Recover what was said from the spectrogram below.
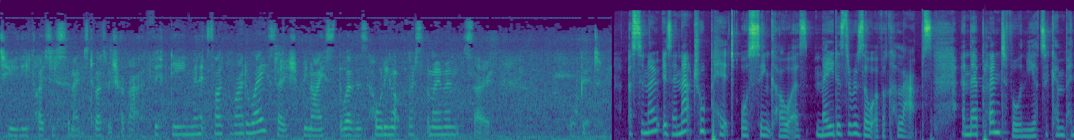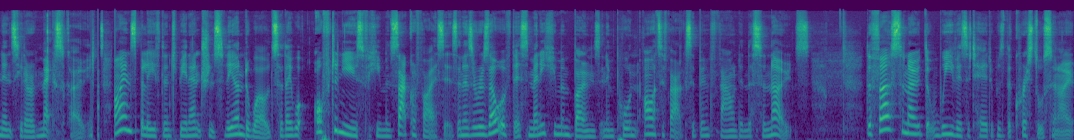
to the closest cenotes to us, which are about a 15 minute cycle ride away. So it should be nice. The weather's holding up for us at the moment, so all good. A cenote is a natural pit or sinkhole as made as the result of a collapse, and they're plentiful in the Yucatan Peninsula of Mexico. Mayans believed them to be an entrance to the underworld, so they were often used for human sacrifices, and as a result of this, many human bones and important artifacts have been found in the cenotes. The first cenote that we visited was the Crystal Cenote.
